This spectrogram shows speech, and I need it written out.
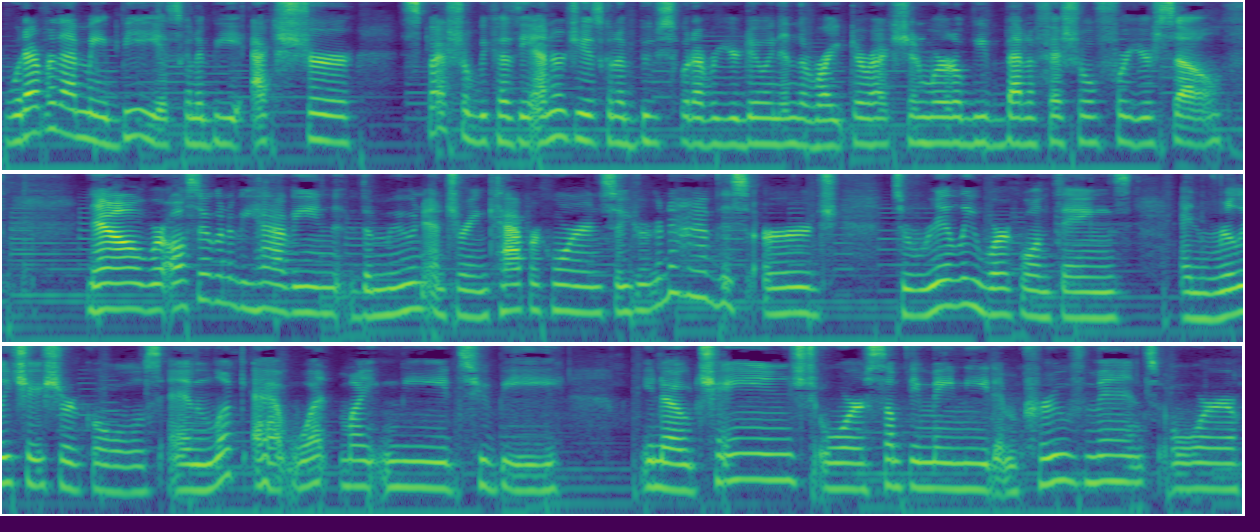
whatever that may be, it's going to be extra special because the energy is going to boost whatever you're doing in the right direction where it'll be beneficial for yourself. Now, we're also going to be having the moon entering Capricorn, so you're going to have this urge to really work on things and really chase your goals and look at what might need to be, you know, changed or something may need improvement or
